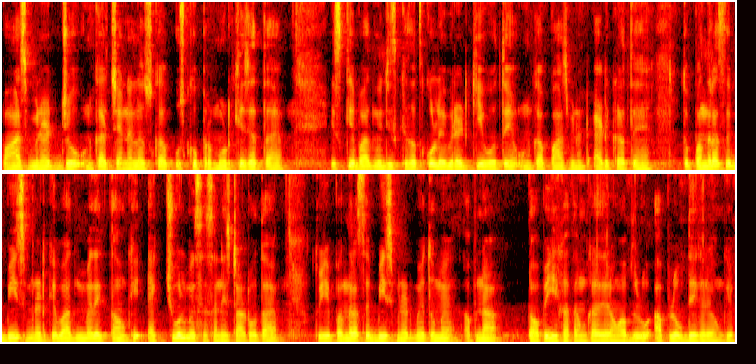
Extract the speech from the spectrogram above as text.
पाँच मिनट जो उनका चैनल है, उसका, उसको प्रमोट किया जाता है। इसके बाद में जिसके साथ कोलेबरेट किए होते हैं, उनका पाँच मिनट ऐड करते हैं। तो पंद्रह से बीस मिनट के बाद मैं देखता हूँ कि एक्चुअल में सेशन स्टार्ट होता है। तो ये पंद्रह से बीस मिनट में तो मैं अपना टॉपिक ही ख़त्म कर दे रहा हूँ। आप लोग आप लोग देख रहे होंगे।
